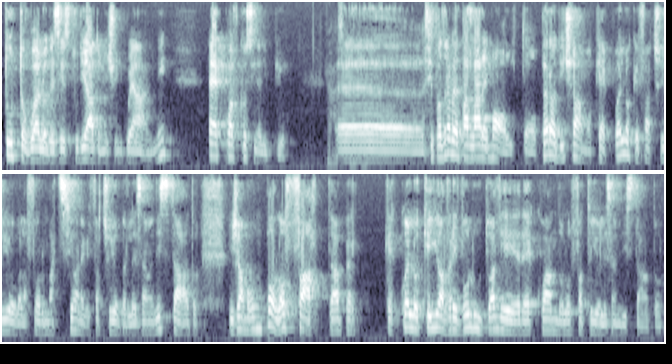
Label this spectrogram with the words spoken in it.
tutto quello che si è studiato nei cinque anni e qualcosina di più. Eh, si potrebbe parlare molto, però diciamo che quello che faccio io con la formazione che faccio io per l'esame di Stato, diciamo un po' l'ho fatta perché è quello che io avrei voluto avere quando l'ho fatto io l'esame di Stato.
